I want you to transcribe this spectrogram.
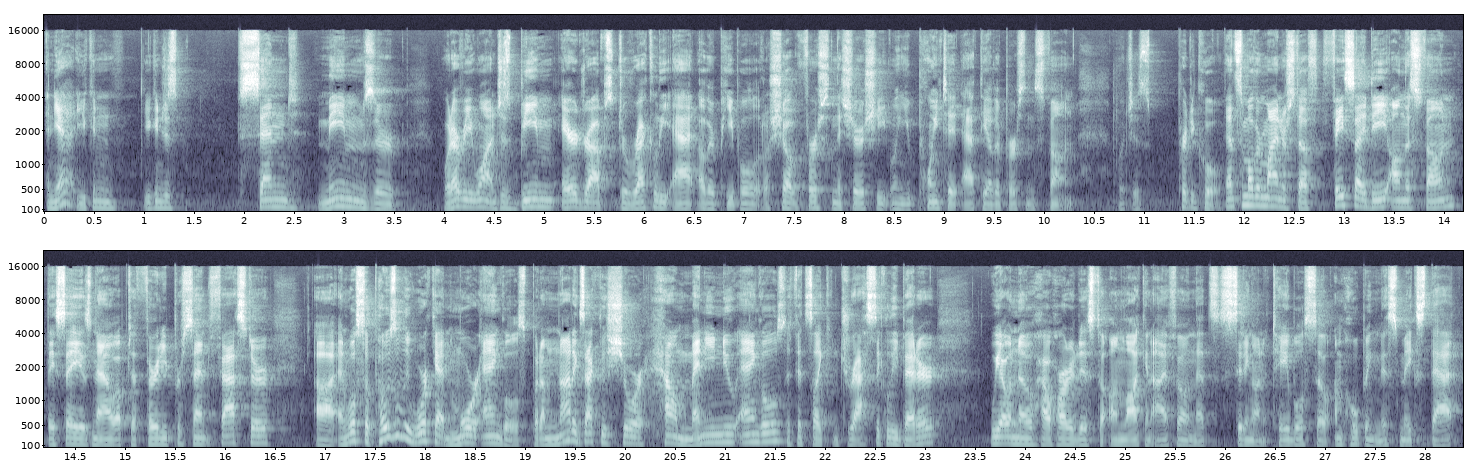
And yeah, you can you can just send memes or whatever you want. Just beam airdrops directly at other people. It'll show up first in the share sheet when you point it at the other person's phone, which is pretty cool. Then some other minor stuff. Face ID on this phone, they say, is now up to 30% faster. Uh, and will supposedly work at more angles, but I'm not exactly sure how many new angles, if it's like drastically better. We all know how hard it is to unlock an iPhone that's sitting on a table, so I'm hoping this makes that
